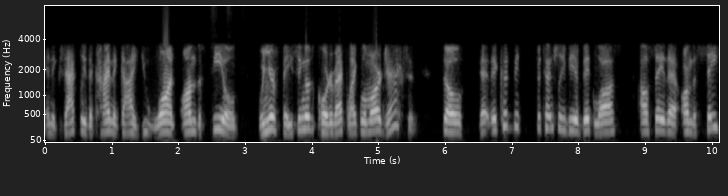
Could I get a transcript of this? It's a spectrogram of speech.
and exactly the kind of guy you want on the field when you're facing a quarterback like Lamar Jackson. So that it could be potentially be a big loss. I'll say that on the safe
